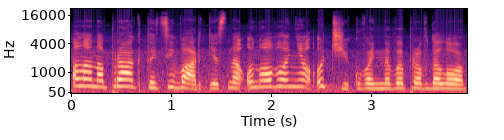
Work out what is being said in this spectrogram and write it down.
Але на практиці вартісне оновлення очікувань не виправдало.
